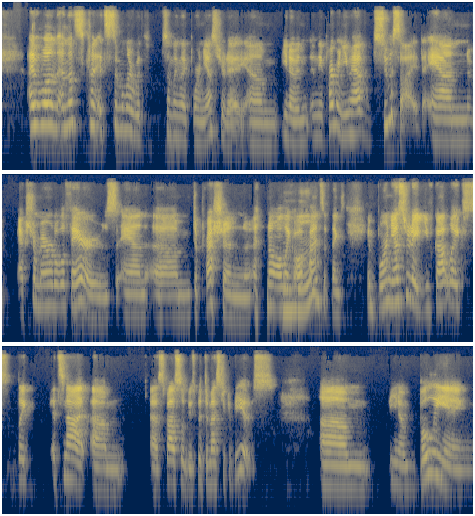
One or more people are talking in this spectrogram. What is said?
I well, and that's kind of it's similar with something like Born Yesterday. Um, you know, in, in the apartment you have suicide and extramarital affairs and um, depression and all like all Mhm. kinds of things. In Born Yesterday, you've got like like it's not um, uh, spousal abuse, but domestic abuse. Um, you know, bullying,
